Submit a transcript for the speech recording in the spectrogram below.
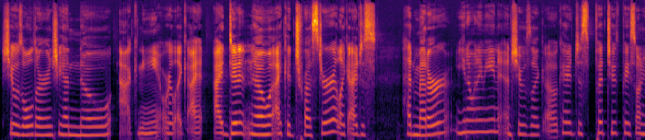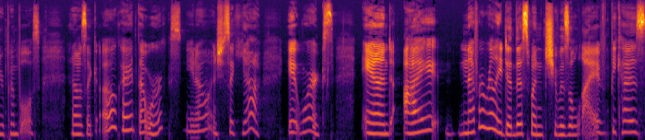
she was older and she had no acne or like I I didn't know I could trust her. Like I just had met her, you know what I mean? And she was like, oh, "Okay, just put toothpaste on your pimples." And I was like, oh, "Okay, that works," you know? And she's like, "Yeah, it works." And I never really did this when she was alive because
